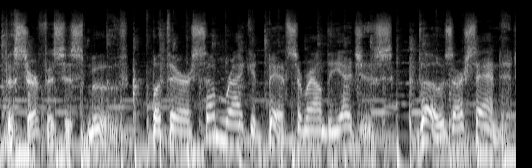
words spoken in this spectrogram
The surface is smooth, but there are some ragged bits around the edges. Those are sanded.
